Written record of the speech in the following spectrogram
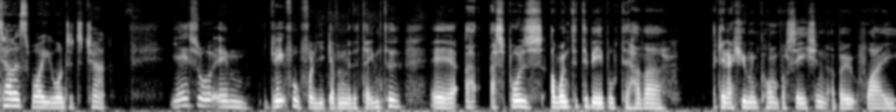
Tell us why you wanted to chat. Yeah, so um, grateful for you giving me the time to. Uh, I, I suppose I wanted to be able to have a, a kind of human conversation about why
